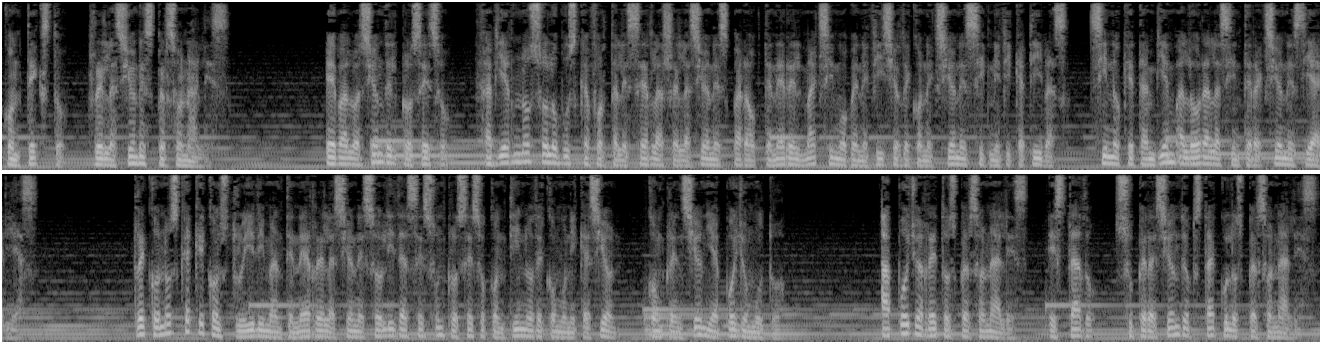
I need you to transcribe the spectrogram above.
contexto, relaciones personales. Evaluación del proceso, Javier no solo busca fortalecer las relaciones para obtener el máximo beneficio de conexiones significativas, sino que también valora las interacciones diarias. Reconozca que construir y mantener relaciones sólidas es un proceso continuo de comunicación, comprensión y apoyo mutuo. Apoyo a retos personales, estado, superación de obstáculos personales.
